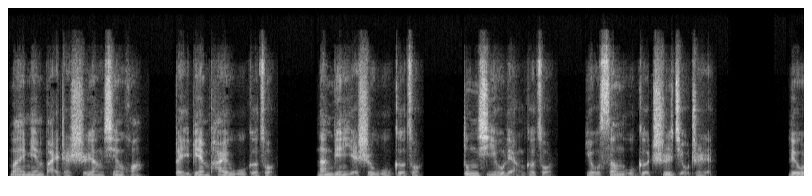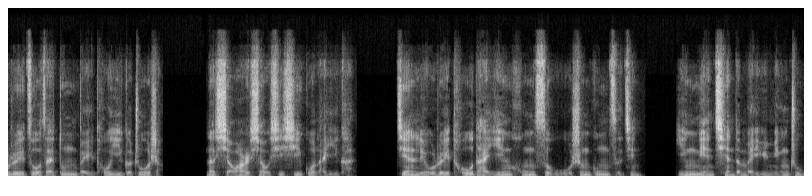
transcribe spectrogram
外面摆着十样鲜花，北边排五个座，南边也是五个座，东西有两个座，有三五个吃酒之人。柳瑞坐在东北头一个桌上，那小二笑嘻嘻过来一看，见柳瑞头戴银红色五升公子巾，迎面嵌的美玉明珠，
